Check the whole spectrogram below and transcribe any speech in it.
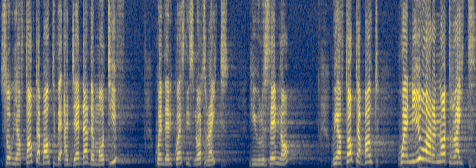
So we have talked about the agenda, the motive. When the request is not right, He will say no. We have talked about when you are not right,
